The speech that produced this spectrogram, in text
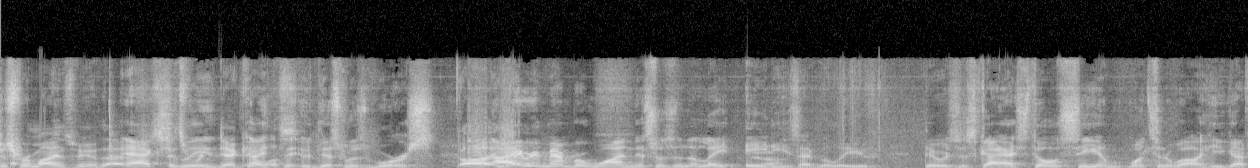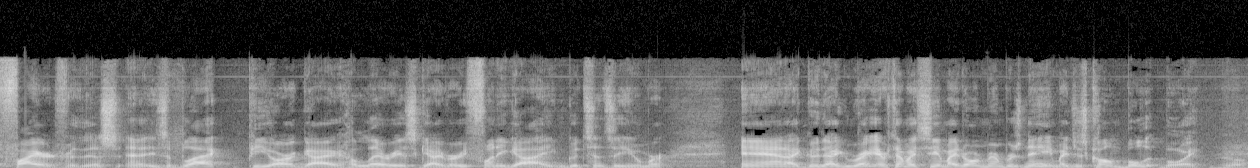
Just reminds me of that. Actually, it's ridiculous. I thi- this was worse. Uh, I remember one. This was in the late '80s, I believe. There was this guy. I still see him once in a while. He got fired for this. Uh, he's a black PR guy, hilarious guy, very funny guy, good sense of humor. And I, could- I right- every time I see him, I don't remember his name. I just call him Bullet Boy Yeah.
